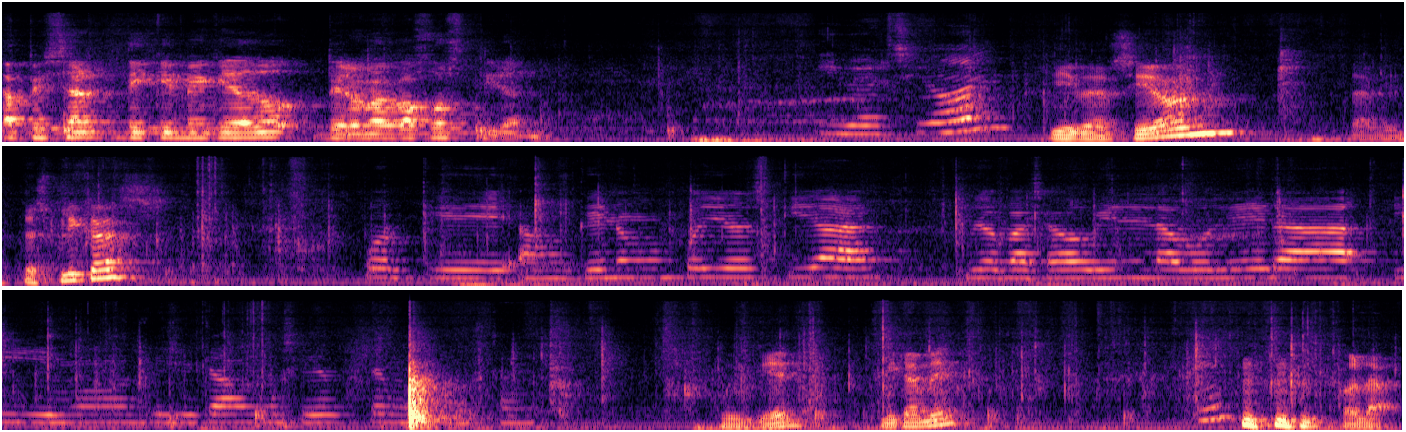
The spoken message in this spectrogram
a pesar de que me he quedado de los más bajos tirando. Diversión. Diversión. Está bien. ¿Te explicas? porque aunque no hemos podido esquiar, me lo he pasado bien en la bolera y hemos visitado un museo que me ha gustado. Muy bien. Mírame. ¿Eh? Hola.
